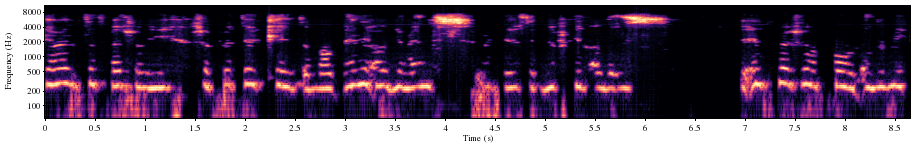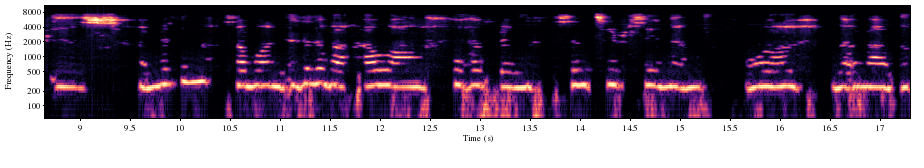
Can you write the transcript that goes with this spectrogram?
Parents especially should put their kids above any arguments with their significant others. The inspirational quote of the week is missing someone isn't about how long it has been since you've seen them or the amount of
